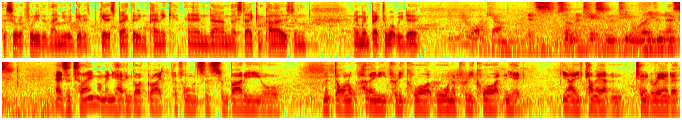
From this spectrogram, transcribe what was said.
the sort of footy that they knew would get us get us back. They didn't panic, and um, they stayed composed and and went back to what we do. You feel like um, it's sort of a testament to your evenness as a team? I mean, you haven't got great performances from Buddy or McDonald, Heaney pretty quiet, Warner pretty quiet, and yet you know you've come out and turned around a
